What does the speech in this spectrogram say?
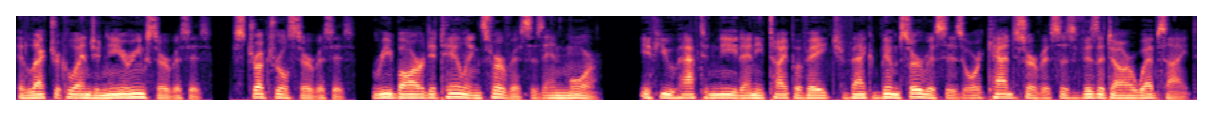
electrical engineering services, structural services, rebar detailing services and more. If you have to need any type of HVAC BIM services or CAD services visit our website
